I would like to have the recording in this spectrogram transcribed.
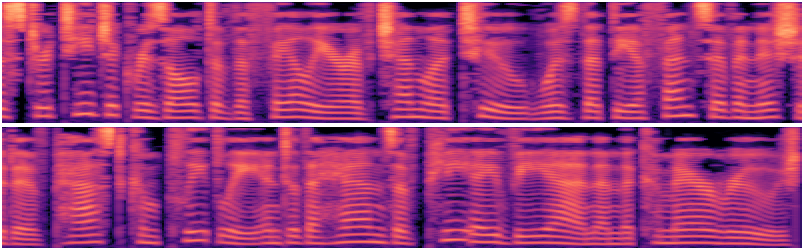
The strategic result of the failure of Chenla II was that the offensive initiative passed completely into the hands of PAVN and the Khmer Rouge.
